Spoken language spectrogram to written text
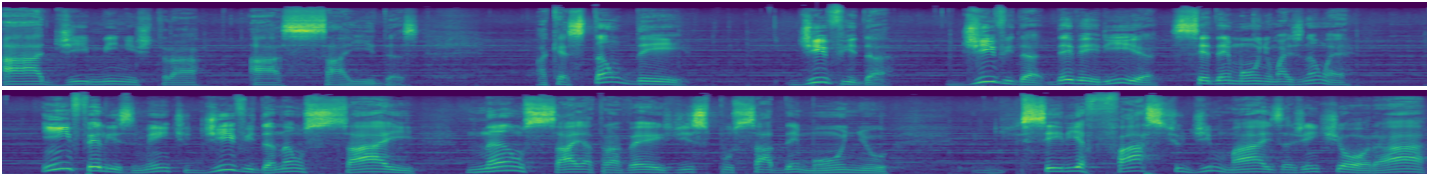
administrar as saídas. A questão de dívida, dívida deveria ser demônio, mas não é. Infelizmente, dívida não sai, não sai através de expulsar demônio. Seria fácil demais a gente orar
